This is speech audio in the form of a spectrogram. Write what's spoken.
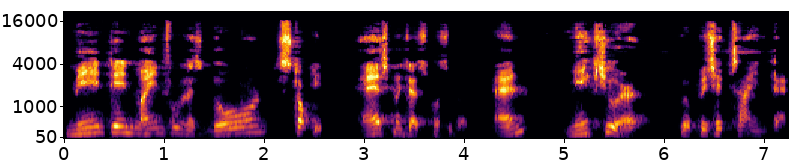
Maintain mindfulness. Don't stop it as much as possible. And make sure your precepts are intact.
